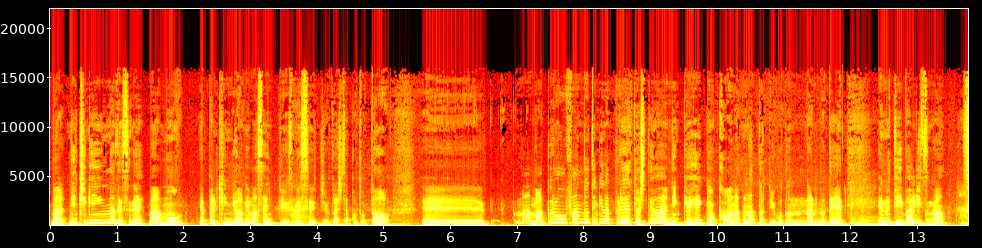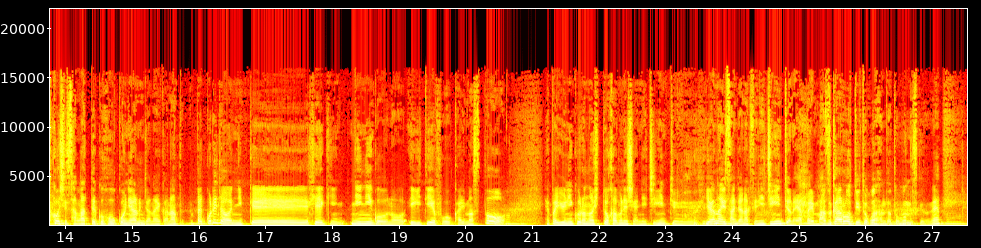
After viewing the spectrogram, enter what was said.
まあ、日銀がですね、まあ、もうやっぱり金利を上げませんっていうメッセージを出したことと、はい、えーまあ、マクロファンド的なプレーとしては、日経平均を買わなくなったということになるので、うん。えー、NT 倍率が少し下がっていく方向にあるんじゃないかなと、やっぱりこれ以上、日経平均225の ETF を買いますと、やっぱりユニクロの筆頭株主が日銀っていう、柳井さんじゃなくて日銀っていうのはやっぱりまずかろうっていうところなんだと思うんですけどね。え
